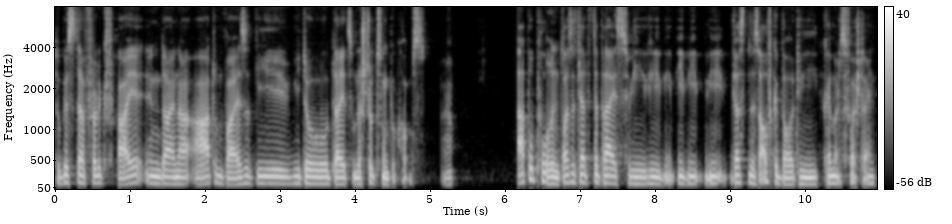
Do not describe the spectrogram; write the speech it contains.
Du bist da völlig frei in deiner Art und Weise, wie, wie du da jetzt Unterstützung bekommst. Ja. Apropos, und was ist der letzte Preis? Wie, wie, wie, wie, wie, wie hast du das aufgebaut? Wie kann man das vorstellen?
